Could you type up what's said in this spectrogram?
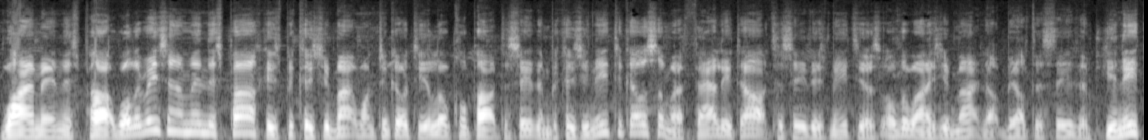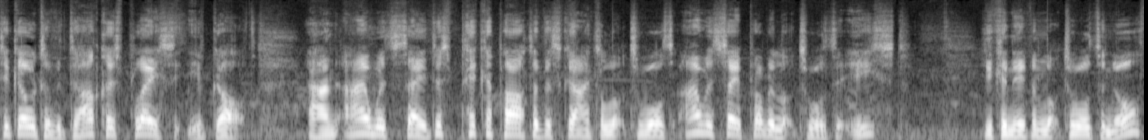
why am I in this park? Well, the reason I'm in this park is because you might want to go to your local park to see them because you need to go somewhere fairly dark to see these meteors. Otherwise, you might not be able to see them. You need to go to the darkest place that you've got and I would say just pick a part of the sky to look towards. I would say probably look towards the east. You can even look towards the north.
